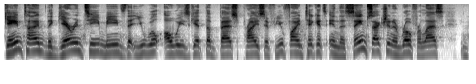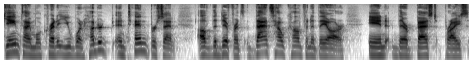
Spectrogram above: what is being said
Game Time, the guarantee means that you will always get the best price. If you find tickets in the same section and row for less, Game Time will credit you 110% of the difference. That's how confident they are in their best price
